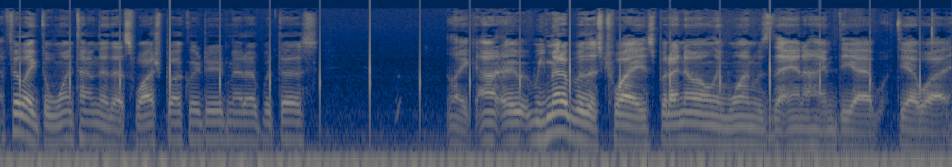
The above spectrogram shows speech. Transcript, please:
I feel like the one time that that swashbuckler dude met up with us, like uh, we met up with us twice, but I know only one was the Anaheim DIY,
